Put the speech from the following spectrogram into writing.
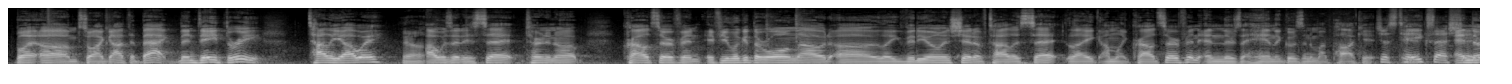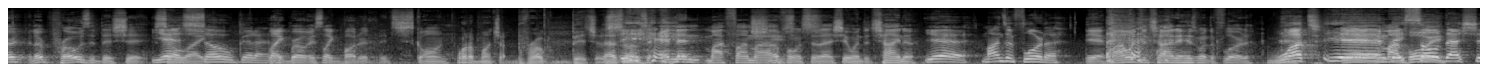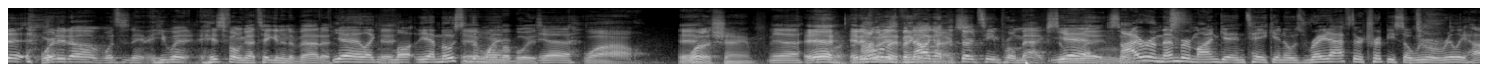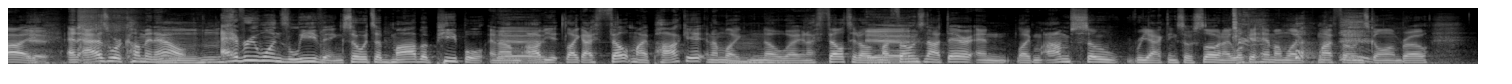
But um, so I got the back. Then day three, Tyla Yaweh. Yeah. I was at his set, turning up, crowd surfing. If you look at the Rolling Loud uh, like video and shit of Tyla's set, like I'm like crowd surfing, and there's a hand that goes into my pocket. Just takes that shit. And they're they're pros at this shit. Yeah, so, like, so good at like it. Like bro, it's like butter. It's just gone. what a bunch of broke bitches. That's what I'm saying. And then my find my iPhone, Jesus. so that shit went to China. Yeah, mine's in Florida. Yeah, mine went to China. His went to Florida. what? Yeah, and my they boy- sold that shit. Where did um what's his name? He went. His phone got taken in Nevada. Yeah, like Yeah. yeah, yeah most of Yeah, them one of our boys. Yeah, Wow. Yeah. What a shame. yeah. Yeah, it is what do it they is. But now I got Max? the 13 Pro Max. So yeah, lit, so. I remember mine getting taken. It was right after Trippie, so we were really high. Yeah. And as we're coming out, mm-hmm. everyone's leaving, so it's a mob of people, and I'm obvious. Like I felt my pocket, and I'm like, no mm. way. And I felt it. I was, My phone's not there, and like I'm so reacting so slow. And I look at him, I'm like, my phone's gone, bro.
